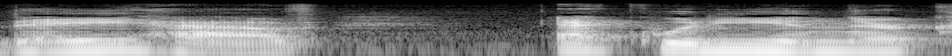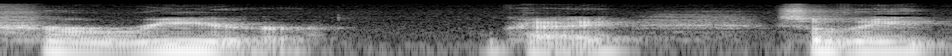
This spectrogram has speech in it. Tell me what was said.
they have equity in their career. Okay. So they,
